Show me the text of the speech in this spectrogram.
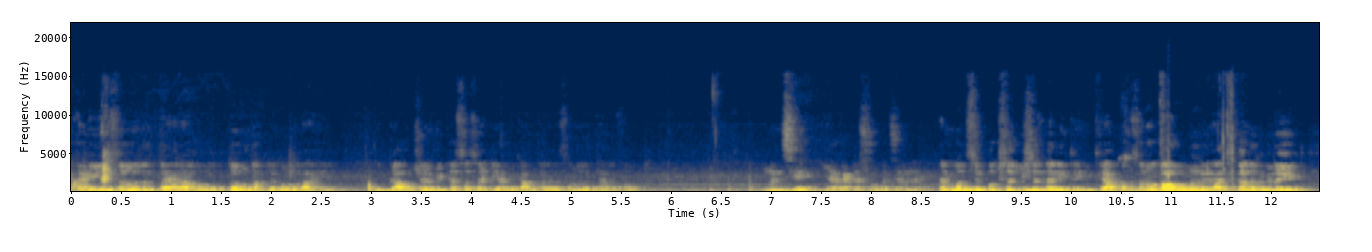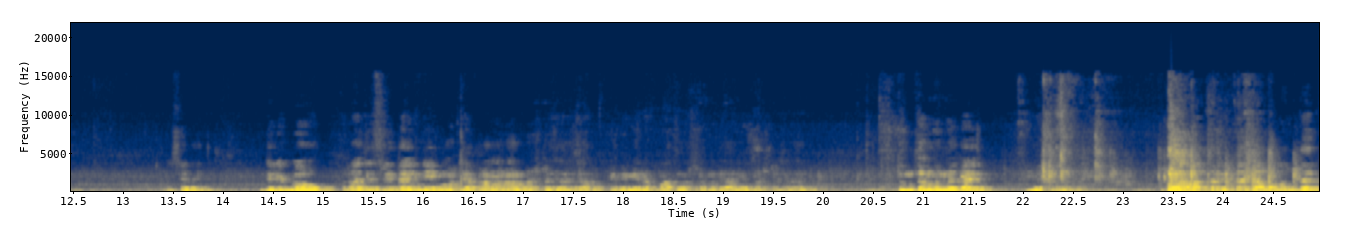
आम्ही सर्वजण तयार आहोत. तरुण आपल्या बरोबर आहे. आणि गावच्या विकासासाठी आम्ही काम करायला सर्वजण तयारच आहोत. मनसे या गटासोबत जाणार आहे नाही, मनसे पक्ष विषय नाही इथे. इथे आपण सर्व गाव म्हणून. राजकारण विरहित. विषय नाही दिलीप भाऊ राजश्रीताईंनी मोठ्या प्रमाणावर भ्रष्टाचाराचे आरोप केले. गेल्या पाच वर्षामध्ये अनेक भ्रष्टाचार झाले. तुमचं म्हणणं काय नाही गावाचा विकास झाला म्हणतात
